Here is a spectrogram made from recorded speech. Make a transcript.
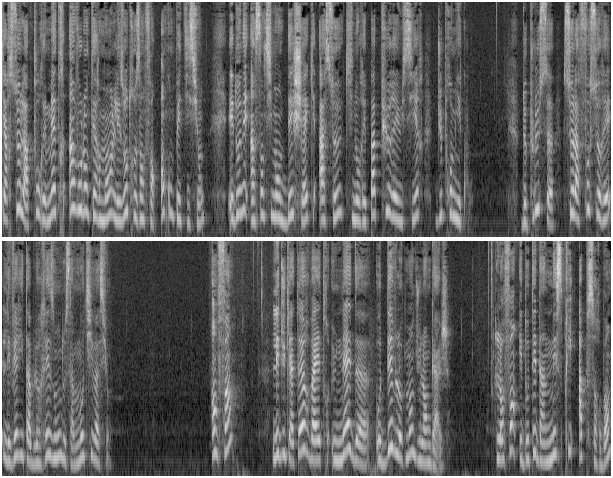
car cela pourrait mettre involontairement les autres enfants en compétition et donner un sentiment d'échec à ceux qui n'auraient pas pu réussir du premier coup. De plus, cela fausserait les véritables raisons de sa motivation. Enfin, l'éducateur va être une aide au développement du langage. L'enfant est doté d'un esprit absorbant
